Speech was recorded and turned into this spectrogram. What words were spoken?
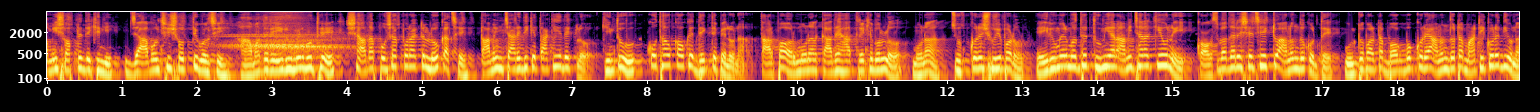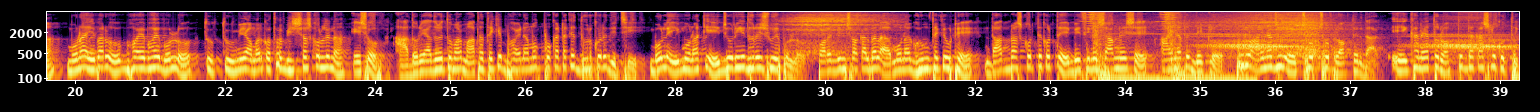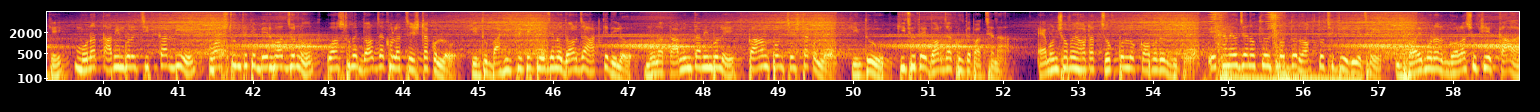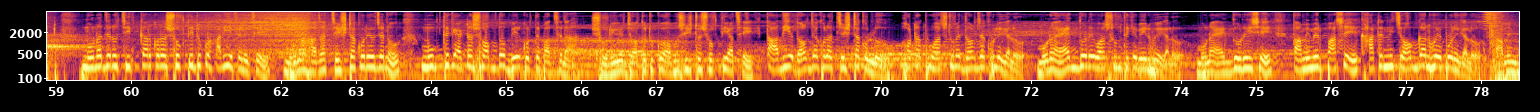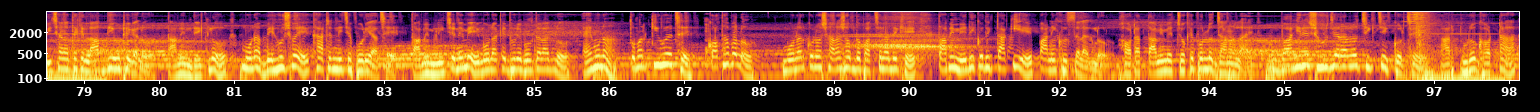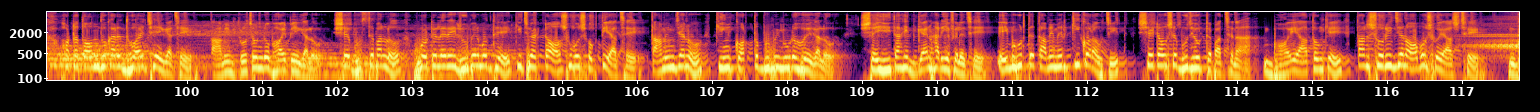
আমি স্বপ্নে দেখিনি। যা বলছি সত্যি বলছি। আমাদের এই রুমের মধ্যে সাদা পোশাক পরা একটা লোক আছে। তামিম চারিদিকে তাকিয়ে দেখল, কিন্তু কোথাও কাউকে দেখতে পেল না। তারপর মোনার কাঁধে হাত রেখে বলল, মোনা, চুপ করে শুয়ে পড়ো। এই রুমের মধ্যে তুমি আর আমি ছাড়া কেউ নেই। কক্সবাজার এসেছে একটু আনন্দ করতে। উল্টো পাল্টা বক বক করে আনন্দটা মাটি করে দিও না। মোনা এবারও ভয়ে ভয়ে বলল, "তু- তুমি আমার কথা বিশ্বাস করলে না? এসো, আদরে আদরে তোমার মাথা থেকে ভয় নামক পোকাটাকে দূর করে দিচ্ছি। বলেই মোনাকে জড়িয়ে ধরে শুয়ে পড়ল। পরের দিন সকালবেলা মোনা ঘুম থেকে উঠে দাঁত ব্রাশ করতে করতে বেসিনের সামনে এসে আয়নাতে দেখল, পুরো আয়না জুড়ে ছোপ ছোপ রক্তের দাগ। এইখানে এত রক্তের দাগ আসলো থেকে মোনা তামিম বলে চিৎকার দিয়ে ওয়াশরুম থেকে বের হওয়ার জন্য ওয়াশরুমের দরজা খোলার চেষ্টা করল, কিন্তু বাহির থেকে কে যেন দরজা আটকে দিল। মোনা তামিম তামিম বলে প্রাণপণ চেষ্টা করল, কিন্তু কিছুতেই দরজা খুলতে পারছে না। এমন সময় হঠাৎ চোখ পড়ল কমরের দিকে। এখানেও যেন কেউ সদ্য রক্ত ছিটিয়ে দিয়েছে। ভয় মোনার গলা শুকিয়ে কাঠ। মোনা যেন চিৎকার করার শক্তিটুকু হারিয়ে ফেলেছে। মোনা হাজার চেষ্টা করেও যেন মুখ থেকে একটা শব্দ বের করতে পারছে না। শরীরে যতটুকু অবশিষ্ট শক্তি আছে, তা দিয়ে দরজা খোলার চেষ্টা করল। হঠাৎ ওয়াশরুমের দরজা খুলে গেল। মোনা এক দৌড়ে ওয়াশরুম থেকে বের হয়ে গেল। মোনা এক দৌড়ে এসে তামিমের পাশে খাটের নিচে অজ্ঞান হয়ে পড়ে গেল। তামিম বিছানা থেকে লাফ দিয়ে উঠে গেল। তামিম দেখল মোনা বেহুশ হয়ে খাটের নিচে পড়ে আছে। তামিম নিচে নেমে মোনাকে ধরে বলতে লাগল, এই মোনা, তোমার কি হয়েছে? কথা বলো। মোনার কোনো সারা শব্দ পাচ্ছে না দেখে তামিম এদিক ওদিক তাকিয়ে পানি খুঁজতে লাগল। হঠাৎ তামিমের চোখে পড়ল জানালায়। বাহিরে সূর্যের আলো চিকচিক করছে আর পুরো ঘরটা হঠাৎ অন্ধকারে ধোঁয়ায় ছেয়ে গেছে। তামিম প্রচণ্ড ভয় পেয়ে গেল। সে বুঝতে পারল হোটেলের এই রুমের মধ্যে কিছু একটা অশুভ শক্তি আছে। তামিম যেন কিং কর্তব্যবিমূঢ় হয়ে গেল। সেই হিতাহিত জ্ঞান হারিয়ে ফেলেছে। এই মুহূর্তে তামিমের কি করা উচিত সেটাও সে বুঝে উঠতে পারছে না। ভয়ে আতঙ্কে তার শরীর যেন অবশ হয়ে আসছে।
